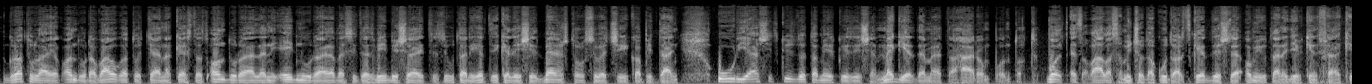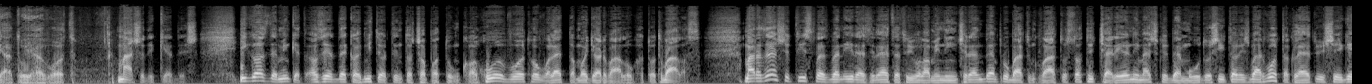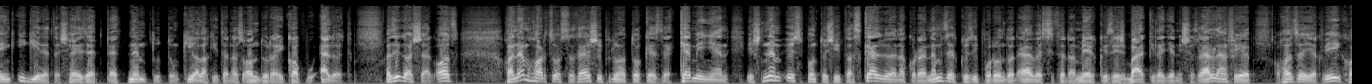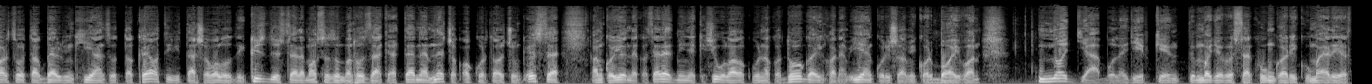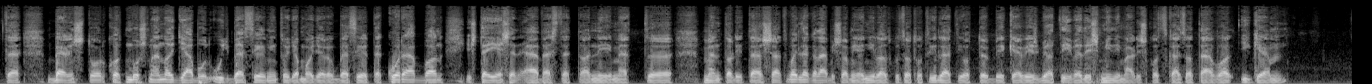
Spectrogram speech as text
gratuláljak Andorra válogatottjának ezt az Andorra elleni 1 0 elveszített vb selejtező utáni értékelését Bernstol szövetségi kapitány. Óriásit küzdött a mérkőzésen, megérdemelte a három pontot. Volt ez a válasz a micsoda kudarc kérdésre, ami után egyébként felkiáltójel volt. Második kérdés. Igaz, de minket az érdekel, hogy mi történt a csapatunkkal. Hol volt, hova lett a magyar válogatott? Válasz. Már az első tíz percben érezni lehetett, hogy valami nincs rendben, próbáltunk változtatni, cserélni, másközben módosítani, és bár voltak lehetőségeink, ígéretes helyzetet nem tudtunk kialakítani az andorai kapu előtt. Az igazság az, ha nem harcolsz az első pillanattól kezdve keményen, és nem összpontosítasz kellően, akkor a nemzetközi porondon elveszíted a mérkőzés, bárki legyen is az ellenfél. A hazaiak végigharcoltak, belünk hiányzott a kreativitás, a valódi küzdőszellem, azt azonban hozzá kell tennem, ne csak akkor tartsunk össze, amikor jönnek az eredmények, és jól alakulnak a dolgaink, hanem ilyenkor is, amikor baj van. Nagyjából egyébként Magyarország hungarikuma elérte Storkot, most már nagyjából úgy beszél, mint hogy a magyarok beszéltek korábban, és teljesen elvesztette a német mentalitását, vagy legalábbis ami a nyilatkozatot illeti, ott többé-kevésbé a tévedés minimális kockázatával igen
